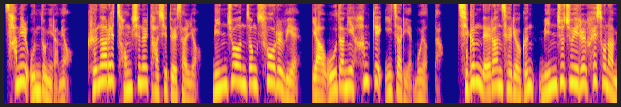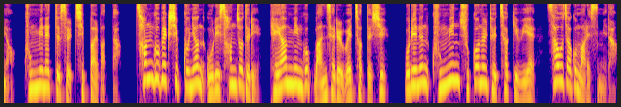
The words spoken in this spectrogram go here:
3.1 운동이라며 그날의 정신을 다시 되살려 민주언정 수호를 위해 야 5당이 함께 이 자리에 모였다. 지금 내란 세력은 민주주의를 훼손하며 국민의 뜻을 짓밟았다. 1919년 우리 선조들이 대한민국 만세를 외쳤듯이 우리는 국민 주권을 되찾기 위해 싸우자고 말했습니다.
